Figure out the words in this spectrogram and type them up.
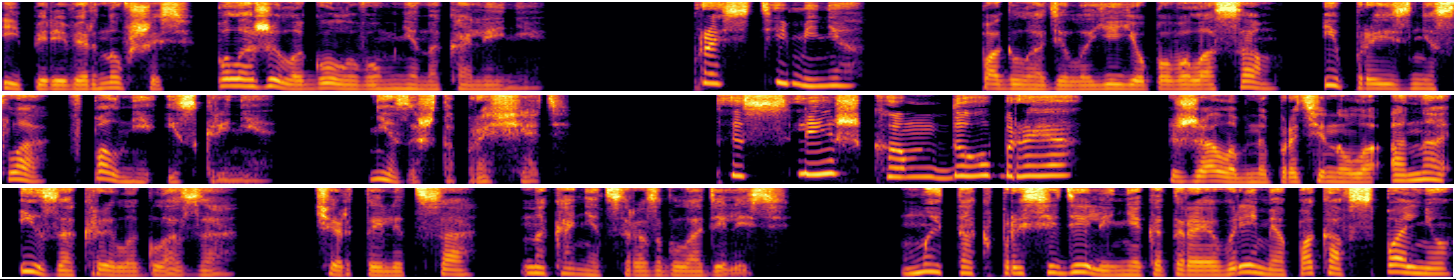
и, перевернувшись, положила голову мне на колени. «Прости меня», — погладила ее по волосам и произнесла вполне искренне. «Не за что прощать». «Ты слишком добрая», — жалобно протянула она и закрыла глаза. Черты лица, наконец, разгладились. Мы так просидели некоторое время, пока в спальню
